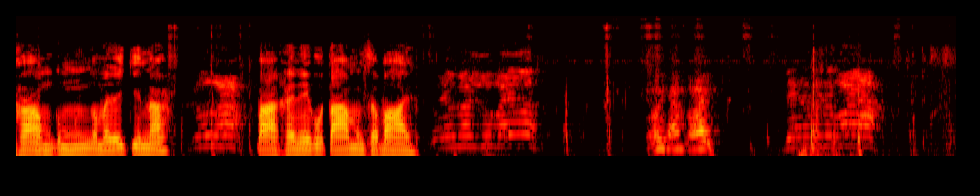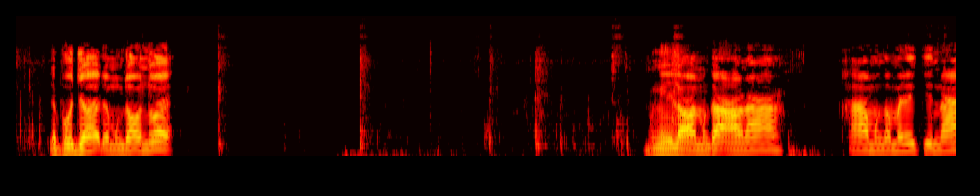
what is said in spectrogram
ข้าวมกับมึงก็ไม่ได้กินนะปากแค่นี้กูตามมึงสบายเฮ้ยทำไปอย่าพูดเยอะเดี๋ยวมึงโดนด้วย มึงนี่ร้อนมึงก็เอานะ ข้าวมึงก็ไม่ได้กินนะ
